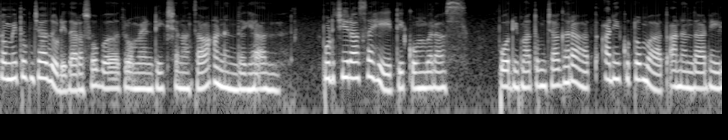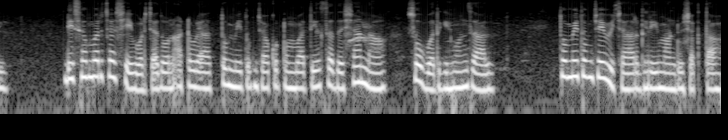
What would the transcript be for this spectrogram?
तुम्ही तुमच्या जोडीदारासोबत रोमॅन्टिक क्षणाचा आनंद घ्याल. पुढची रास आहे ती कुंभरास. पौर्णिमा तुमच्या घरात आणि कुटुंबात आनंद आणेल. डिसेंबरच्या शेवटच्या दोन आठवड्यात तुम्ही तुमच्या कुटुंबातील सदस्यांना सोबत घेऊन जाल. तुम्ही तुमचे विचार घरी मांडू शकता.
